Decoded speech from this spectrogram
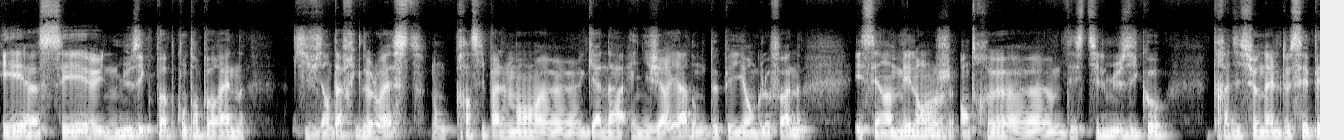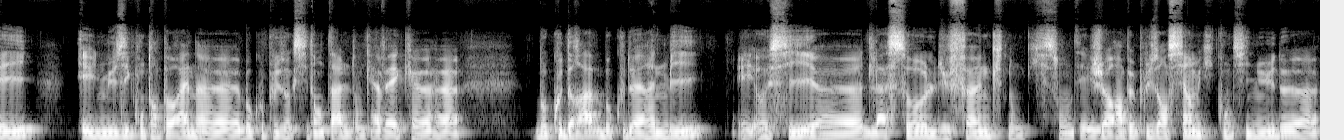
Et euh, c'est une musique pop contemporaine qui vient d'Afrique de l'Ouest, donc principalement euh, Ghana et Nigeria, donc deux pays anglophones. Et c'est un mélange entre des styles musicaux traditionnels de ces pays et une musique contemporaine beaucoup plus occidentale, donc avec beaucoup de rap, beaucoup de RB, et aussi euh, de la soul, du funk, donc qui sont des genres un peu plus anciens, mais qui continuent de,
